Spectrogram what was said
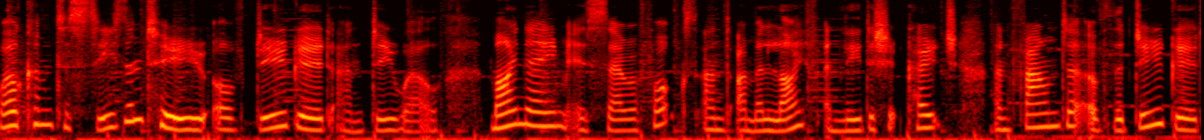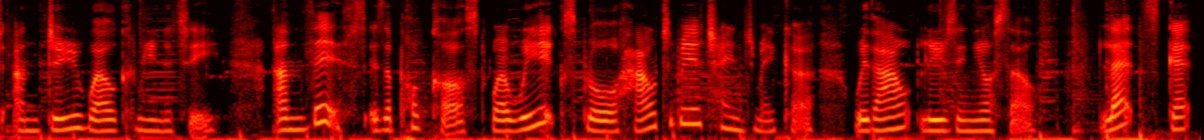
Welcome to season two of Do Good and Do Well. My name is Sarah Fox, and I'm a life and leadership coach and founder of the Do Good and Do Well community. And this is a podcast where we explore how to be a changemaker without losing yourself. Let's get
